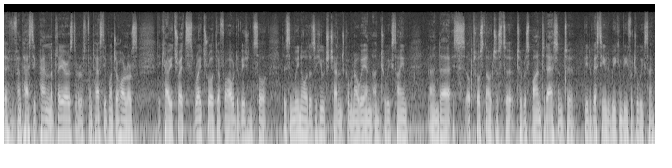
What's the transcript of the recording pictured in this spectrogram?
they have a fantastic panel of players. They're a fantastic bunch of hurlers. They carry threats right throughout their forward division. So, listen, we know there's a huge challenge coming our way in, in two weeks' time, and uh, it's up to us now just to, to respond to that and to be the best team that we can be for two weeks' time.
